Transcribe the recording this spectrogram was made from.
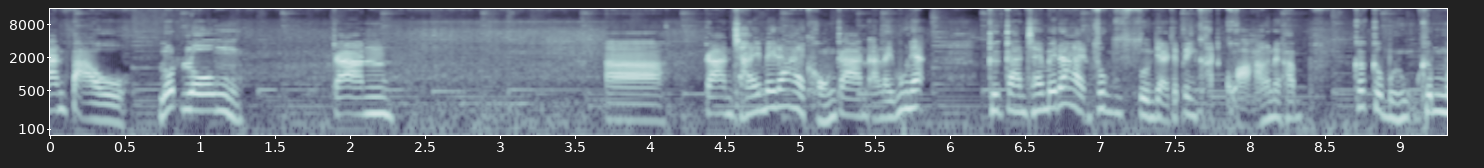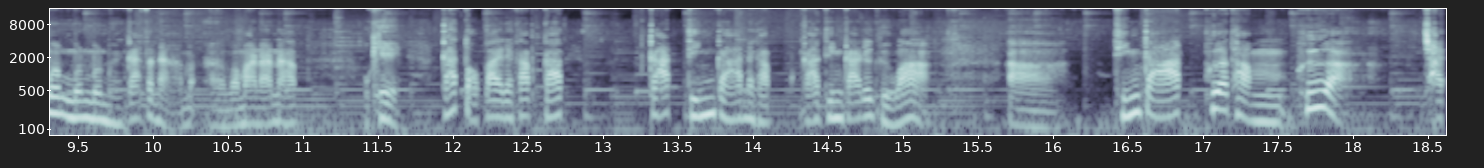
การเป่าลดลง การอ่าการใช้ไม่ได้ของการอะไรพวกเนี้ยคือการใช้ไม่ได้ส่วนใหญ่จะเป็นขัดขวางนะครับ ก็เหมือนเหมือนเหมือนเหมือนการสนามประมาณนั้นนะครับ โอเค การ์ดต่อไปนะครับการ์ดการ์ดทิ้งการ์ดนะครับ การ์ดทิ้งการ์ดก็คือว่า ทิ้งการ์ดเพื่อทำเพื่อใช้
